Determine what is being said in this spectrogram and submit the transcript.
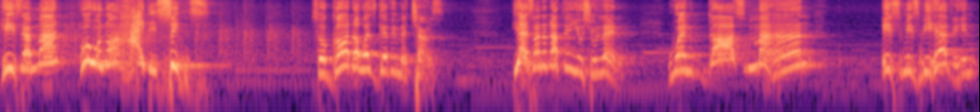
He's a man who will not hide his sins. So God always gave him a chance. Here's another thing you should learn. When God's man is misbehaving,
